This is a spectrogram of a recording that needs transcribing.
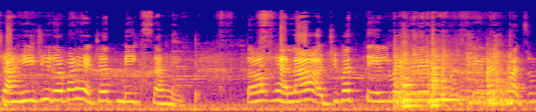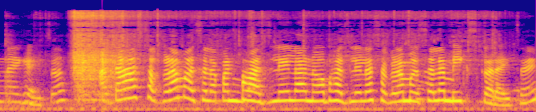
शाही जिरं पण ह्याच्यात मिक्स आहे. तर ह्याला अजिबात तेल वगैरे तेलात भाजून नाही घ्यायचं. आता हा सगळा मसाला पण भाजलेला न भाजलेला सगळा मसाला मिक्स करायचा आहे.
